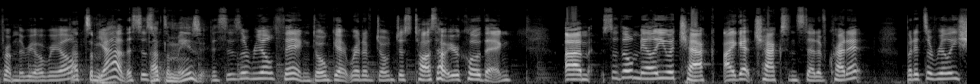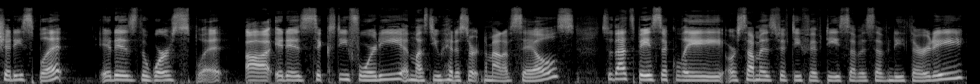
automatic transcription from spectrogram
From the Real Real. That's am- yeah. This is that's amazing. This is a real thing. Don't get rid of. Don't just toss out your clothing. Um, so they'll mail you a check. I get checks instead of credit, but it's a really shitty split. It is the worst split. Uh, it is 60 40 unless you hit a certain amount of sales. So that's basically, or some is 50 50, some is 70 30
